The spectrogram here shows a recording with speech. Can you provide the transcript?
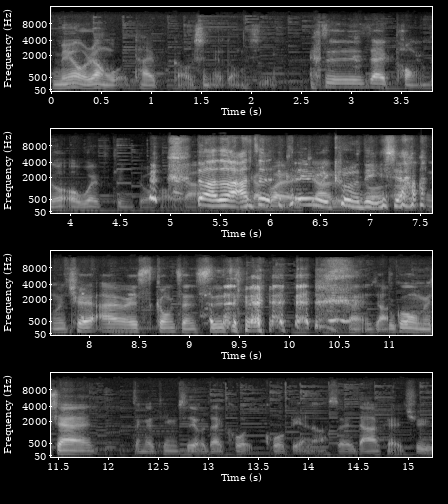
没有让我太不高兴的东西，是在捧说哦，Wave Team 多好，大对啊对啊，这可以 recruit 一下，我们缺 iOS 工程师之类，看一下。不过我们现在整个 team 是有在扩扩编啊，所以大家可以去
